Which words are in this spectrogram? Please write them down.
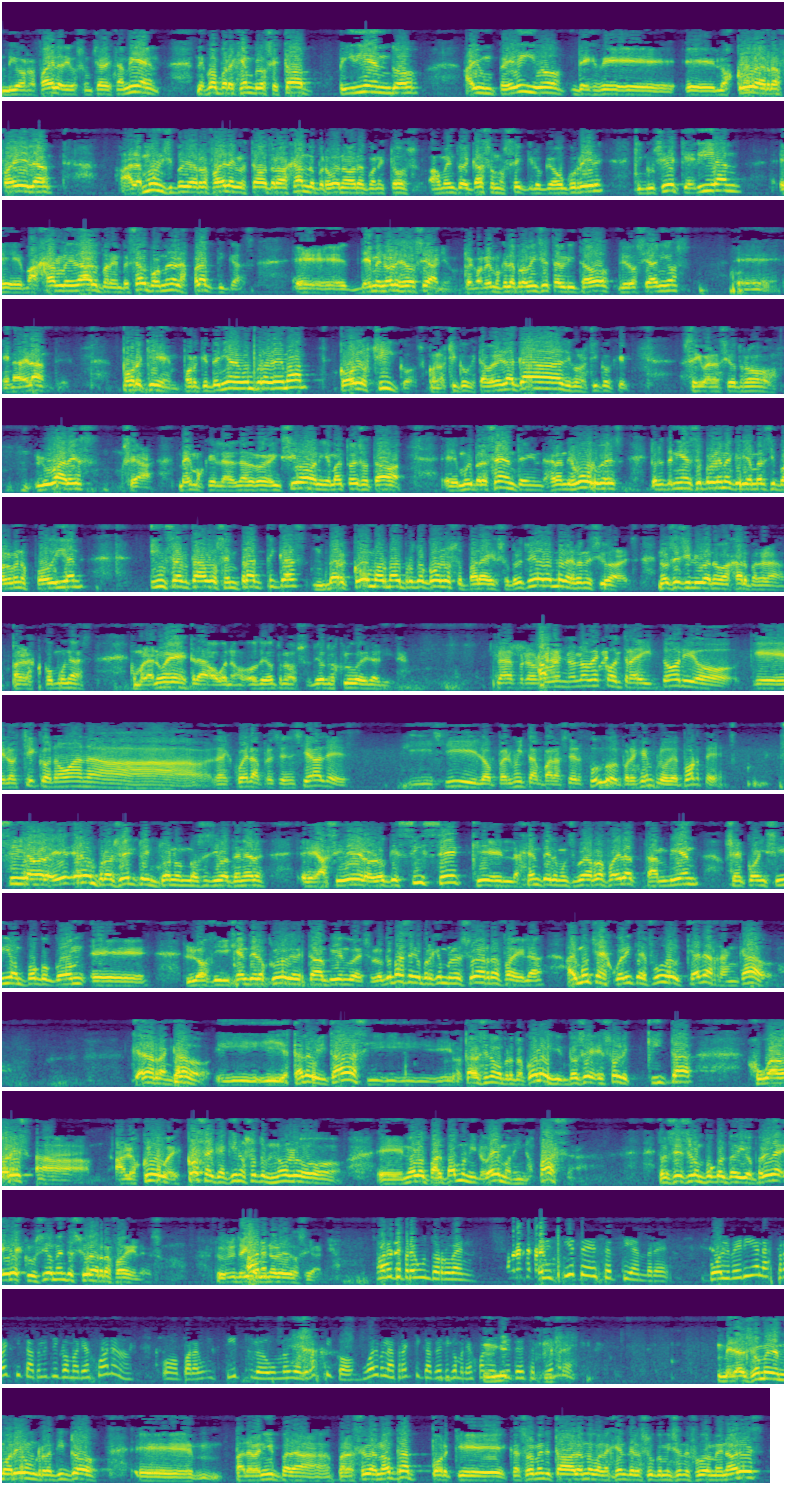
digo Rafaela, digo Sunchales también. Después, por ejemplo, se estaba pidiendo, hay un pedido desde eh, los clubes de Rafaela a la municipalidad de Rafaela que lo estaba trabajando, pero bueno, ahora con estos aumentos de casos no sé qué es lo que va a ocurrir, que inclusive querían eh, bajar la edad para empezar por menos las prácticas eh, de menores de 12 años. Recordemos que la provincia está habilitado de 12 años eh, en adelante. ¿Por qué? Porque tenían algún problema con los chicos, con los chicos que estaban en la calle, con los chicos que se iban hacia otros lugares, o sea, vemos que la, la drogadicción y demás, todo eso estaba eh, muy presente en las grandes urbes, entonces tenían ese problema y querían ver si por lo menos podían insertarlos en prácticas, ver cómo armar protocolos para eso. Pero estoy hablando de las grandes ciudades. No sé si lo iban a bajar para, la, para las comunas como la nuestra o bueno, o de otros, de otros clubes de la liga. Claro, pero Rubén, ¿no lo ves contradictorio que los chicos no van a la escuela presenciales y sí lo permitan para hacer fútbol, por ejemplo, deporte? Sí, a ver, era un proyecto y yo no, no sé si iba a tener eh, asidero. Lo que sí sé que la gente de la Municipalidad de Rafaela también, o sea, coincidía un poco con eh, los dirigentes de los clubes que le estaban pidiendo eso. Lo que pasa es que, por ejemplo, en la ciudad de Rafaela hay muchas escuelitas de fútbol que han arrancado que han arrancado y, y están habilitadas y, y, lo están haciendo con protocolos y entonces eso le quita jugadores a, a los clubes, cosa que aquí nosotros no lo, eh, no lo palpamos ni lo vemos ni nos pasa. Entonces ese era un poco el pedido, pero era, era exclusivamente Ciudad de Rafael eso, te digo menores de 12 años. Ahora te pregunto Rubén, el 7 de septiembre, ¿Volvería a las prácticas Atlético María Juana? Como para un título de un medio gráfico. ¿Vuelve a la práctica Atlético María Juana el 7 de septiembre? Mira, yo me demoré un ratito eh, para venir para, para hacer la nota porque casualmente estaba hablando con la gente de la subcomisión de fútbol menores,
